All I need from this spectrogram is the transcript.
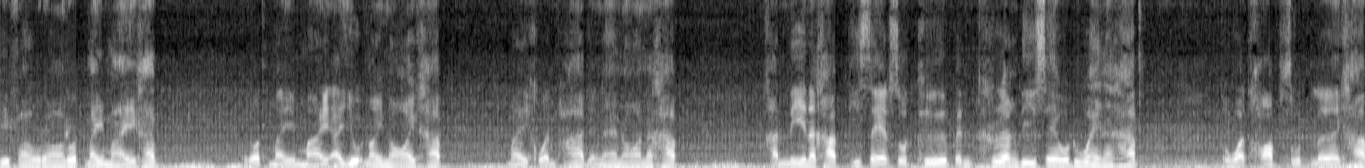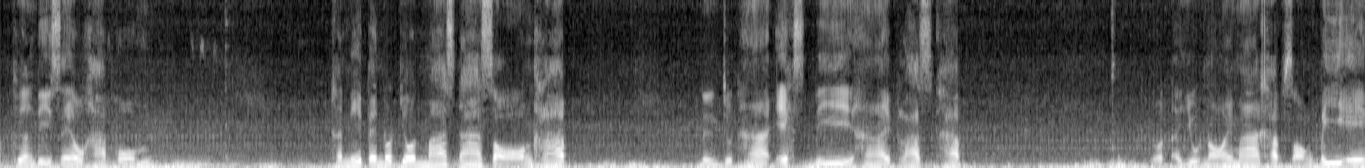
ที่เฝ้ารอรถใหม่ๆครับ รถใหม่ๆ อายุน้อยๆครับ ไม่ควรพลาดอย่างแน่นอนนะครับคันนี้นะครับพิเศษสุดคือเป็นเครื่องดีเซลด้วยนะครับ ตัวท็อปสุดเลยครับ เครื่องดีเซลครับผม คันนี้เป็นรถยนต์ Mazda 2 ครับ 1.5 XD High Plus ครับ รถอายุน้อยมากครับ 2 ปีเอง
